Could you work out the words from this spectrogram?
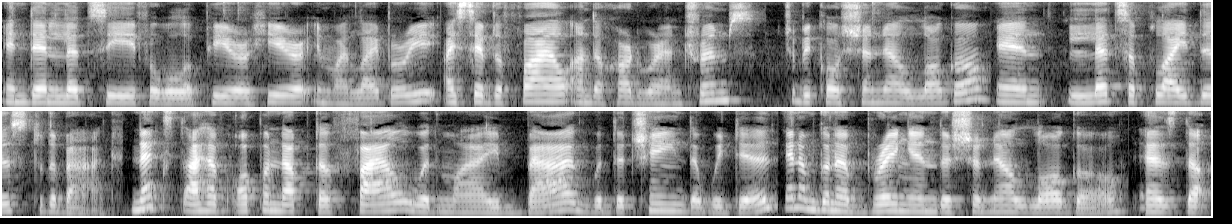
And then let's see if it will appear here in my library. I saved the file under hardware and trims to be called Chanel logo and let's apply this to the bag. Next I have opened up the file with my bag with the chain that we did and I'm gonna bring in the Chanel logo as the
